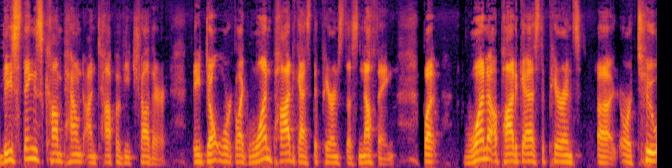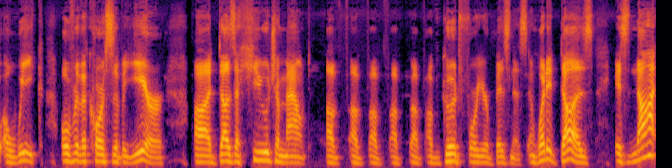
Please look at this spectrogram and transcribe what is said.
these things compound on top of each other they don't work like one podcast appearance does nothing but one a podcast appearance uh, or two a week over the course of a year uh, does a huge amount of, of, of, of, of good for your business and what it does is not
